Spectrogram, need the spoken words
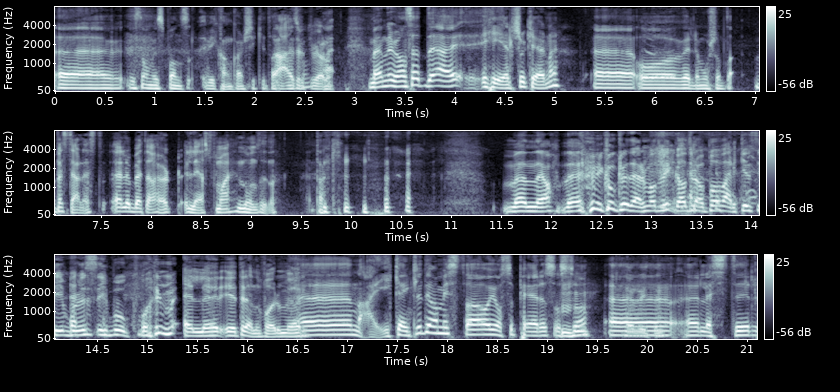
Eh, hvis noen vil sponse Vi kan kanskje ikke ta Nei, jeg tror ikke vi har det. Men uansett, det er helt sjokkerende. Eh, og veldig morsomt, da. Beste jeg har lest. Eller beste jeg har hørt lest for meg noensinne. Takk. Men ja, det, vi konkluderer med at vi ikke har troa på verken Steve Bruce i bokform eller i trenerform i år. Eh, nei, ikke egentlig. De har mista Jose Perez også. Mm -hmm. eh, Leicester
